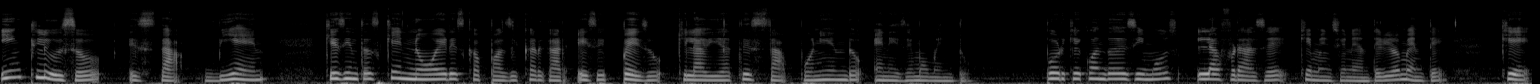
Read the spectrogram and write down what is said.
incluso está bien que sientas que no eres capaz de cargar ese peso que la vida te está poniendo en ese momento. Porque cuando decimos la frase que mencioné anteriormente, que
